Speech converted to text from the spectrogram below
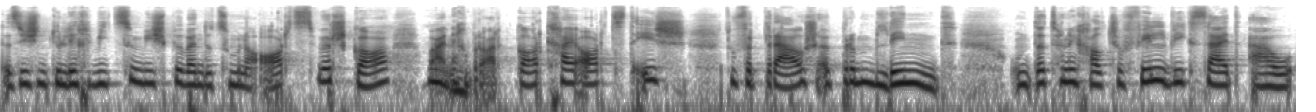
Das ist natürlich wie zum Beispiel, wenn du zu einem Arzt wirst gehen, der mhm. eigentlich aber gar kein Arzt ist. Du vertraust jemandem blind. Und dort habe ich halt schon viel, wie gesagt, auch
